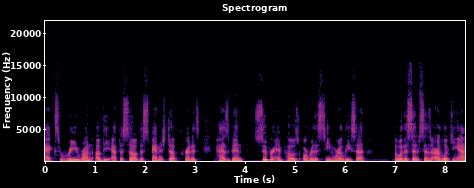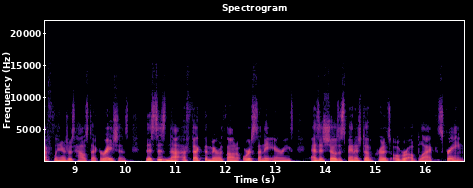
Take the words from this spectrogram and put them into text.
FXX rerun of the episode, the Spanish dub credits, has been superimposed over the scene where Lisa, uh, when the Simpsons are looking at Flanders' house decorations. This does not affect the marathon or Sunday airings as it shows the Spanish dub credits over a black screen.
